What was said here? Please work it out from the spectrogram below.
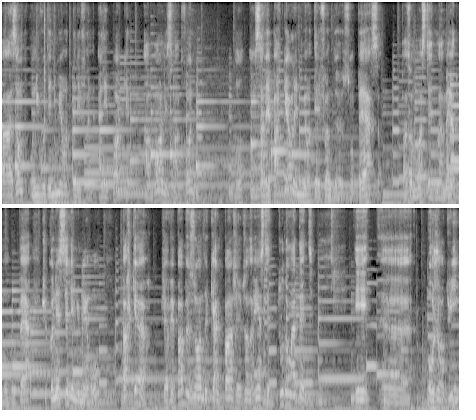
par exemple, au niveau des numéros de téléphone, à l'époque, avant les smartphones, on, savait par cœur les numéros de téléphone de son père. Par exemple, moi, c'était de ma mère, de mon beau-père. Je connaissais les numéros par cœur. J'avais pas besoin de calepin, j'avais besoin de rien, c'était tout dans ma tête. Et euh, aujourd'hui,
